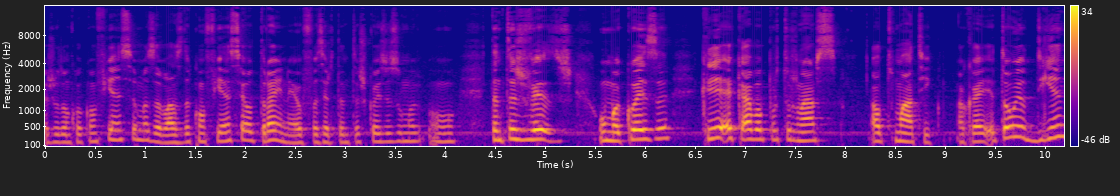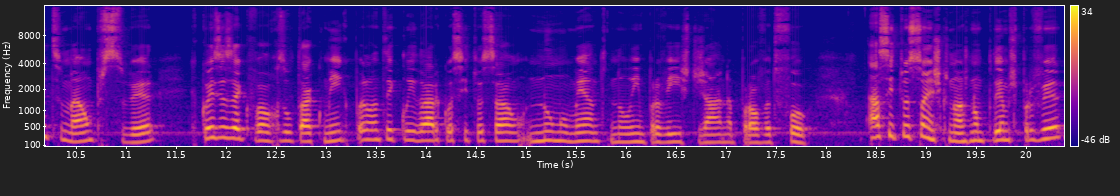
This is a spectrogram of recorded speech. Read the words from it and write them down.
ajudam com a confiança, mas a base da confiança é o treino, é eu fazer tantas coisas uma, um, tantas vezes uma coisa que acaba por tornar-se automático, ok? Então eu de antemão perceber que coisas é que vão resultar comigo para não ter que lidar com a situação no momento, no imprevisto, já na prova de fogo. Há situações que nós não podemos prever,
